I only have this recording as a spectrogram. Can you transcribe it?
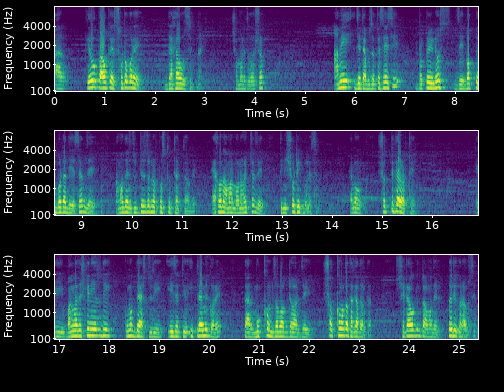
আর কেউ কাউকে ছোট করে দেখাও উচিত নয়। সম্মানিত দর্শক, আমি যেটা বোঝাতে চেয়েছি, ডক্টর ইনুস যে বক্তব্যটা দিয়েছেন যে আমাদের যুদ্ধের জন্য প্রস্তুত থাকতে হবে, এখন আমার মনে হচ্ছে যে তিনি সঠিক বলেছেন এবং সত্যিকার অর্থে এই বাংলাদেশকে নিয়ে যদি কোনো দেশ যদি এই জাতীয় ইতরামি করে, তার মুখ্যম জবাব দেওয়ার যে সক্ষমতা থাকা দরকার, সেটাও কিন্তু আমাদের তৈরি করা উচিত।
